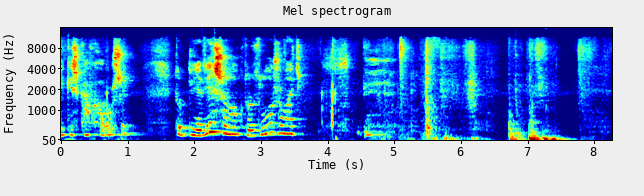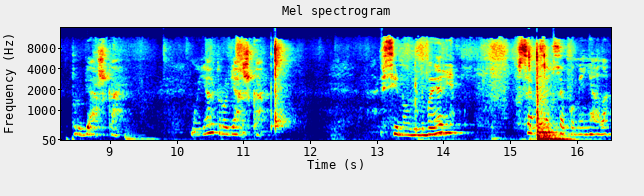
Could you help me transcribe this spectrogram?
який шкаф хороший. Тут для вішалок, тут зложувати. Трудяшка. Моя трудяшка. Всі нові двері. Все, все, все поміняла.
